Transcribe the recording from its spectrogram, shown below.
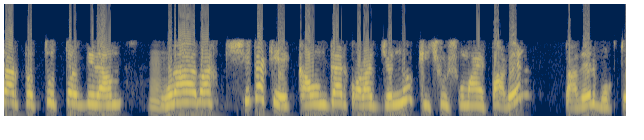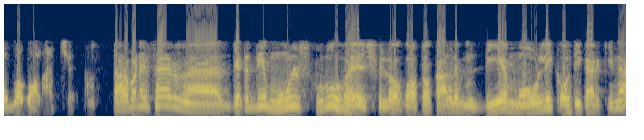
তার প্রত্যুত্তর দিলাম ওরা এবার সেটাকে কাউন্টার করার জন্য কিছু সময় পাবেন তাদের বক্তব্য বলার জন্য। তার মানে স্যার যেটা দিয়ে মূল শুরু হয়েছিল গতকাল দিয়ে মৌলিক অধিকার কিনা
